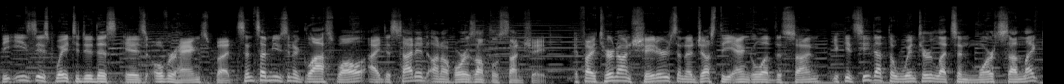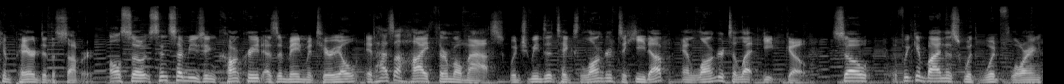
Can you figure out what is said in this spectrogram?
The easiest way to do this is overhangs, but since I'm using a glass wall, I decided on a horizontal sunshade. If I turn on shaders and adjust the angle of the sun, you can see that the winter lets in more sunlight compared to the summer. Also, since I'm using concrete as a main material, it has a high thermal mass, which means it takes longer to heat up and longer to let heat go. So, if we combine this with wood flooring,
